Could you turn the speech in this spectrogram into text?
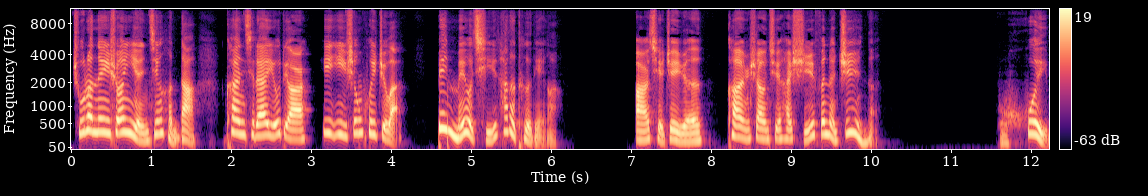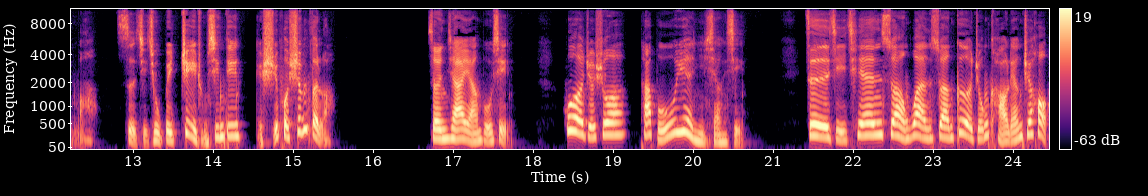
除了那双眼睛很大，看起来有点熠熠生辉之外，并没有其他的特点啊。而且这人看上去还十分的稚嫩。不会吧，自己就被这种新丁给识破身份了？孙家阳不信，或者说。他不愿意相信，自己千算万算各种考量之后，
